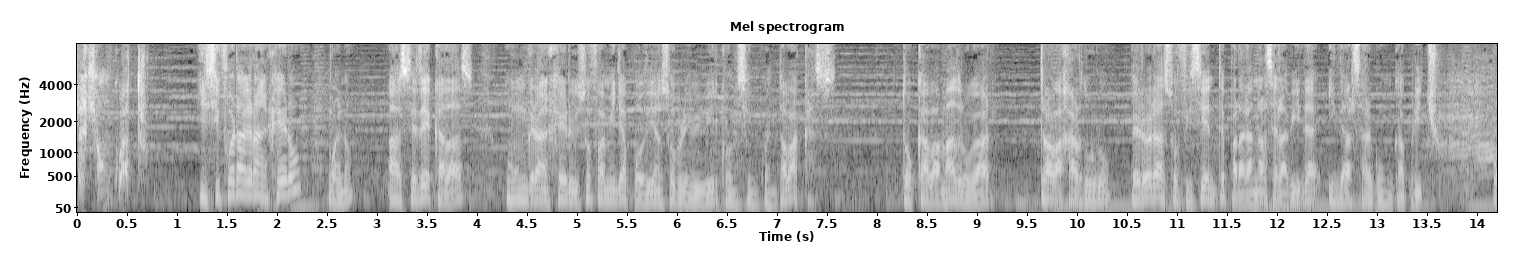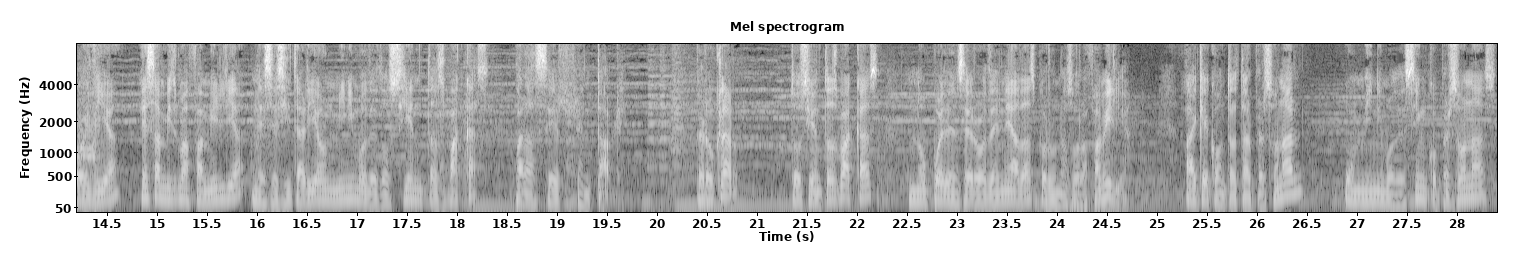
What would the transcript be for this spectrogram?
región 4. Y si fuera granjero, bueno, hace décadas un granjero y su familia podían sobrevivir con 50 vacas. Tocaba madrugar, trabajar duro, pero era suficiente para ganarse la vida y darse algún capricho. Hoy día, esa misma familia necesitaría un mínimo de 200 vacas para ser rentable. Pero claro, 200 vacas no pueden ser ordenadas por una sola familia. Hay que contratar personal, un mínimo de 5 personas,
